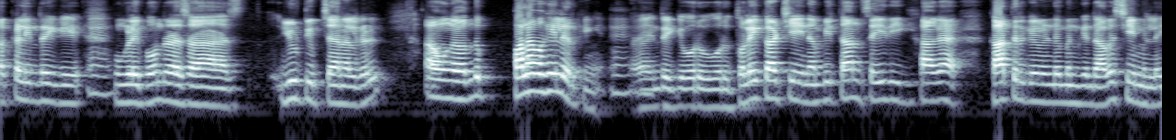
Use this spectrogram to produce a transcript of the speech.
மக்கள் இன்றைக்கு. உங்களை போன்ற ச யூடியூப் சேனல்கள் அவங்க வந்து பல வகையில் இருக்கீங்க. இன்றைக்கு ஒரு ஒரு தொலைக்காட்சியை நம்பித்தான் செய்திக்காக காத்திருக்க வேண்டும் என்கின்ற அவசியம் இல்லை.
